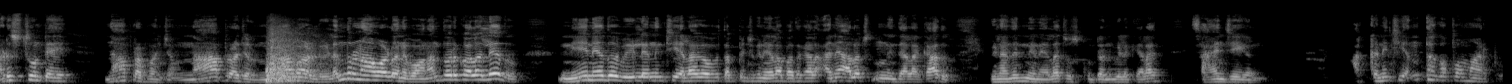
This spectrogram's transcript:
నడుస్తుంటే నా ప్రపంచం నా ప్రజలు నా వాళ్ళు వీళ్ళందరూ నా వాళ్ళు అనే భావన. అంతవరకు అలా లేదు. నేనేదో వీళ్ళ నుంచి ఎలాగో తప్పించుకుని ఎలా బతకాలి అనే ఆలోచన ఉంది. అలా కాదు. వీళ్ళందరినీ నేను ఎలా చూసుకుంటాను? వీళ్ళకి ఎలా సహాయం చేయగలను? అక్కడి నుంచి ఎంత గొప్ప మార్పు?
